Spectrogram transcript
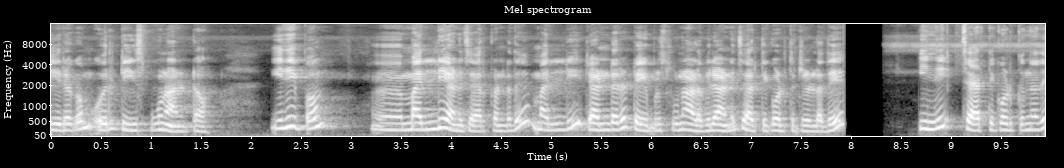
ജീരകം ഒരു ടീസ്പൂണാണ് കേട്ടോ ഇനിയിപ്പം മല്ലിയാണ് ചേർക്കേണ്ടത്. മല്ലി രണ്ടര ടേബിൾ സ്പൂൺ അളവിലാണ് ചേർത്തി കൊടുത്തിട്ടുള്ളത്. ഇനി ചേർത്തി കൊടുക്കുന്നത്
